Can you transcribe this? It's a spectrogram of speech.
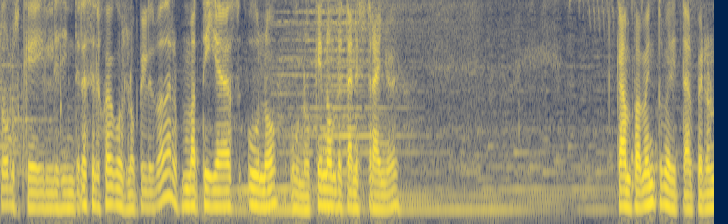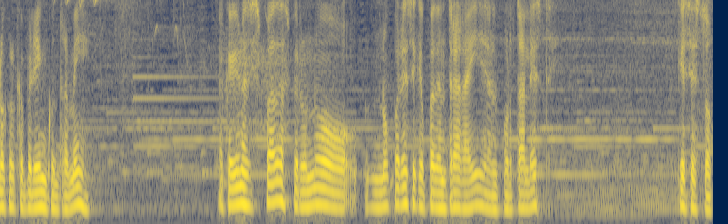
todos los que les interesa el juego es lo que les va a dar. Matías 1, 1. Qué nombre tan extraño, ¿eh? Campamento militar, pero no creo que peleen contra mí. Acá hay unas espadas, pero no, no parece que pueda entrar ahí al portal este. ¿Qué es esto?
